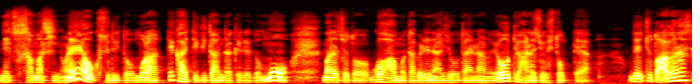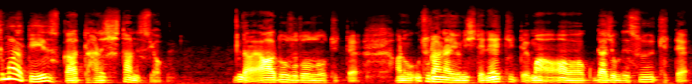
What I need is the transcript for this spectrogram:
熱さましのね、お薬ともらって帰ってきたんだけれども、まだちょっとご飯も食べれない状態なのよっていう話をしとって、で、ちょっと上がらせてもらっていいですかって話したんですよ。だから、ああ、どうぞどうぞって言って、あの、映らないようにしてねって言って、まあ、ああ大丈夫ですって言って、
